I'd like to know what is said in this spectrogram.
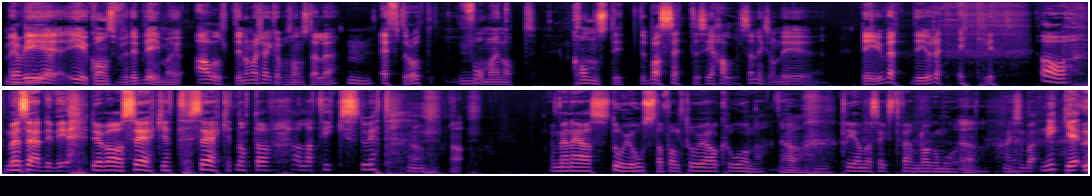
Men Jag vill- det är ju konstigt för det blir man ju alltid när man käkar på sånt ställe. Mm. Efteråt Mm. får man ju något konstigt. Det bara sätter sig i halsen liksom. Det är, det är, ju, rätt, det är ju rätt äckligt. Ja, men sen det, det var säkert, säkert något av alla tics, du vet. Mm. Ja. Jag menar, jag står ju och hostar. Folk tror jag har corona. Ja. 365 dagar om året. ja. Man liksom bara, Nicke!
